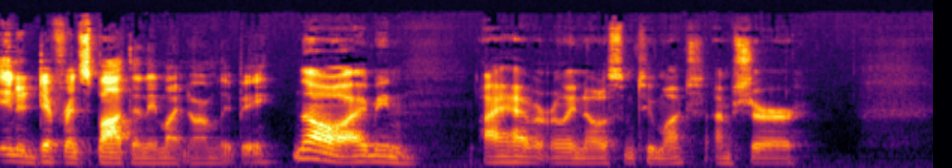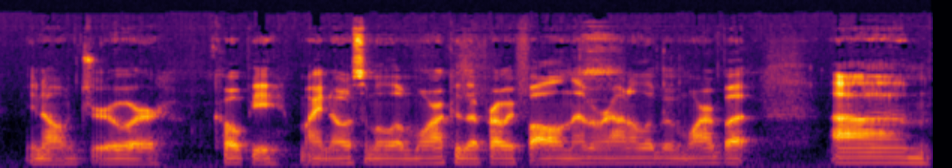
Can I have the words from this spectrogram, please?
in a different spot than they might normally be? No, I mean, I haven't really noticed them too much. I'm sure, you know, Drew or Kopi might notice them a little more because they're probably following them around a little bit more. But um,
